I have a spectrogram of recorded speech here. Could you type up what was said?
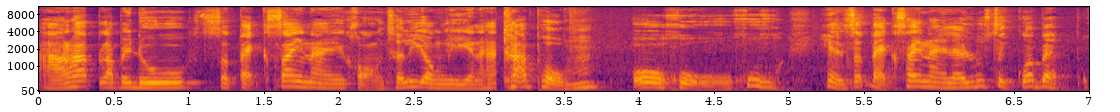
เอาละครับ เราไปดูสเต็กไส้ในของเชอรี่องลีนะฮะครับผม โอ้โห เห็นสเต็กไส้ในแล้วรู้สึกว่าแบบอ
